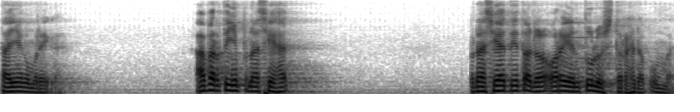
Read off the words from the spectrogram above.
Tanya ke mereka. Apa artinya penasihat? Penasihat itu adalah orang yang tulus terhadap umat.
